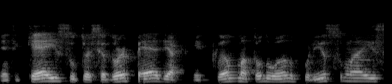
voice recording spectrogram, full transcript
A gente quer isso, o torcedor pede, reclama todo ano por isso, mas,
